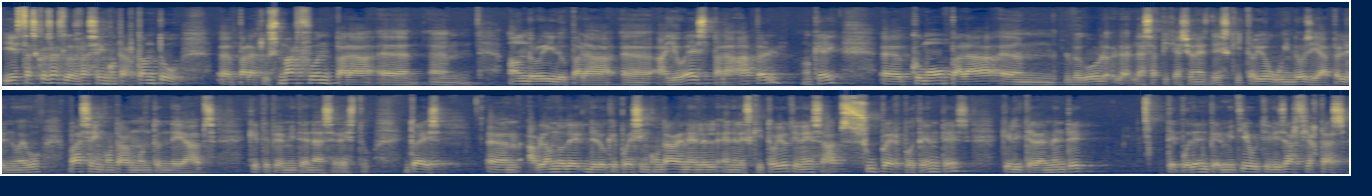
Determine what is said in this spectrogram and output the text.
Y estas cosas las vas a encontrar tanto eh, para tu smartphone, para eh, em, Android o para iOS, para Apple, ¿ok? como para em, luego las aplicaciones de escritorio Windows y Apple de nuevo, vas a encontrar un montón de apps que te permiten hacer esto. Entonces, em, hablando de, lo que puedes encontrar en el, en el escritorio, tienes apps súper potentes que literalmente te pueden permitir utilizar ciertas,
